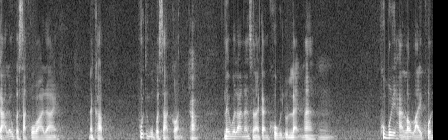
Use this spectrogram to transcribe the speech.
กาสและอุปสรรคก็ว่าได้นะครับ พูดถึงอุปสรรคก่อนครับ ในเวลานั้นสถานการณ์โควิดรุนแรงมากอืมผู้บริหารเราหลายคน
